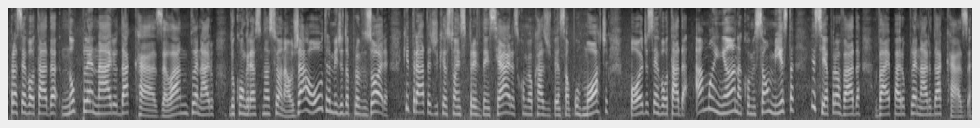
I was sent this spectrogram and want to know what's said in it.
para ser votada no plenário da Casa, lá no plenário do Congresso Nacional. Já outra medida provisória, que trata de questões previdenciárias, como é o caso de pensão por morte, pode ser votada amanhã na comissão mista e, se aprovada, vai para o plenário da Casa.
